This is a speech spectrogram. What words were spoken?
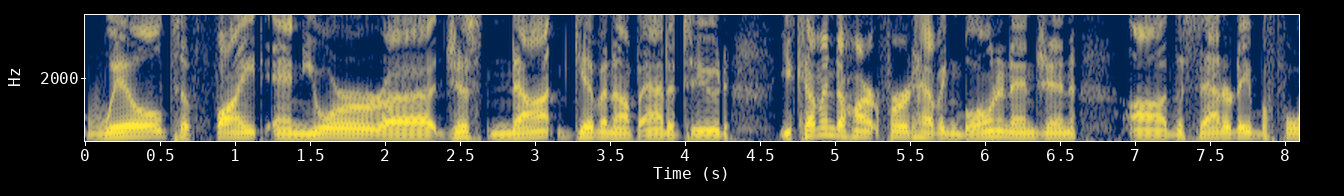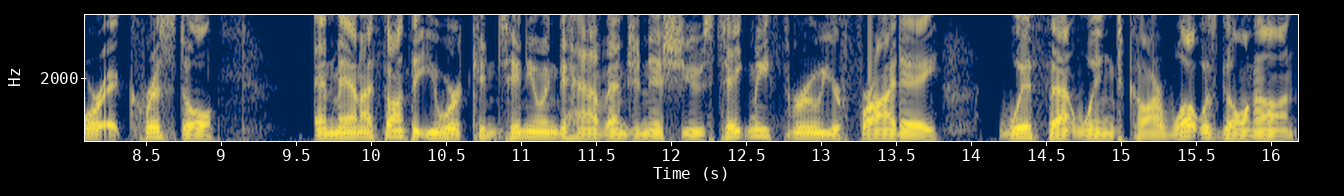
will to fight and your uh, just not giving up attitude. You come into Hartford having blown an engine uh, the Saturday before at Crystal, and man, I thought that you were continuing to have engine issues. Take me through your Friday with that winged car. What was going on?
